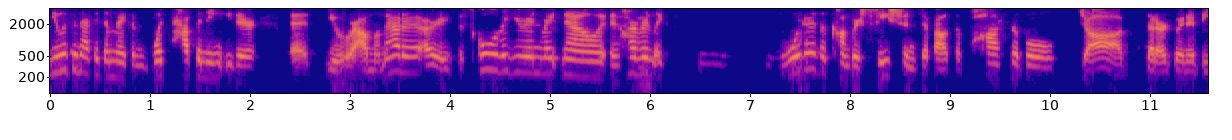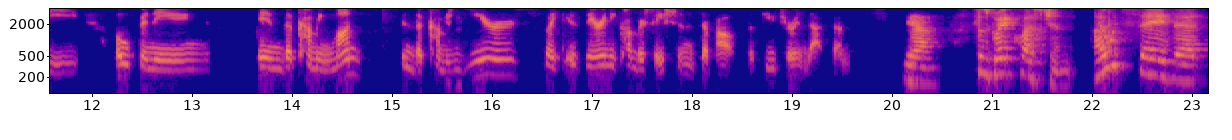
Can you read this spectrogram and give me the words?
you as an academic and what's happening either at your alma mater or the school that you're in right now in Harvard, mm-hmm. like, what are the conversations about the possible jobs that are going to be opening in the coming months, in the coming mm-hmm. years? Like, is there any conversations about the future in that sense? Yeah, this is a great question. I would say that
